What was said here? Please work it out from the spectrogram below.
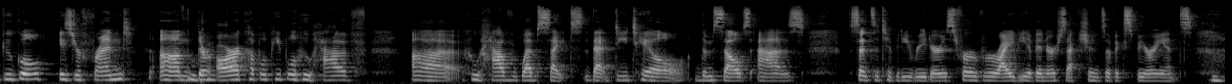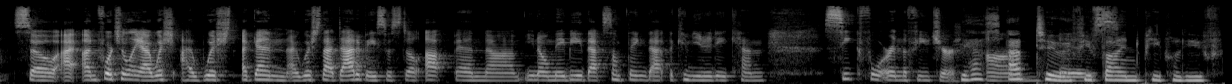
Google is your friend. Um, okay. There are a couple of people who have uh, who have websites that detail themselves as sensitivity readers for a variety of intersections of experience. Mm. So I, unfortunately, I wish, I wish, again, I wish that database was still up and, um, you know, maybe that's something that the community can seek for in the future. Yes, um, add to is... if you find people you've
